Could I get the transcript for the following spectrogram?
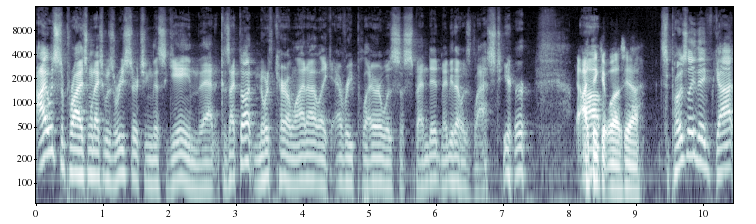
I was surprised when I was researching this game that because I thought North Carolina, like every player was suspended. Maybe that was last year. I think Uh, it was, yeah. supposedly they've got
